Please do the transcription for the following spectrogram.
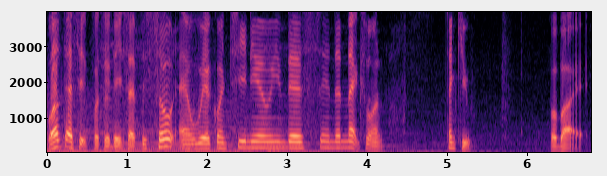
Well, that's it for today's episode, and we're continuing this in the next one. Thank you. Bye bye.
